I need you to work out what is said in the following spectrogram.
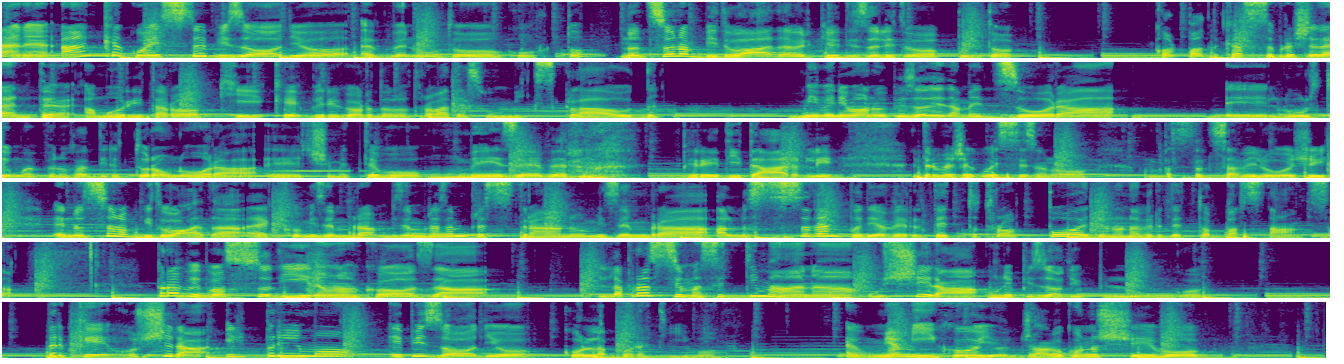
Bene, anche questo episodio è venuto corto. Non sono abituata perché io di solito appunto col podcast precedente Amori Tarocchi, che vi ricordo lo trovate su Mixcloud, mi venivano episodi da mezz'ora e l'ultimo è venuto addirittura un'ora e ci mettevo un mese per, per, editarli, mentre invece questi sono abbastanza veloci e non sono abituata, ecco, mi sembra, mi sembra sempre strano, mi sembra allo stesso tempo di aver detto troppo e di non aver detto abbastanza. Però vi posso dire una cosa, la prossima settimana uscirà un episodio più lungo, perché uscirà il primo episodio collaborativo. È un mio amico, io già lo conoscevo,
